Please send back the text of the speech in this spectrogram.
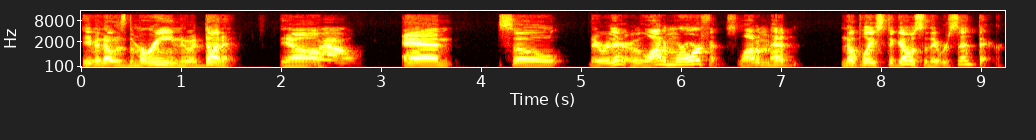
even though it was the Marine who had done it. You know, Wow. and so they were there. A lot of them were orphans. A lot of them had no place to go, so they were sent there.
